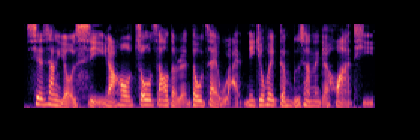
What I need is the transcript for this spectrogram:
线上游戏，然后周遭的人都在玩，你就会跟不上那个话题。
